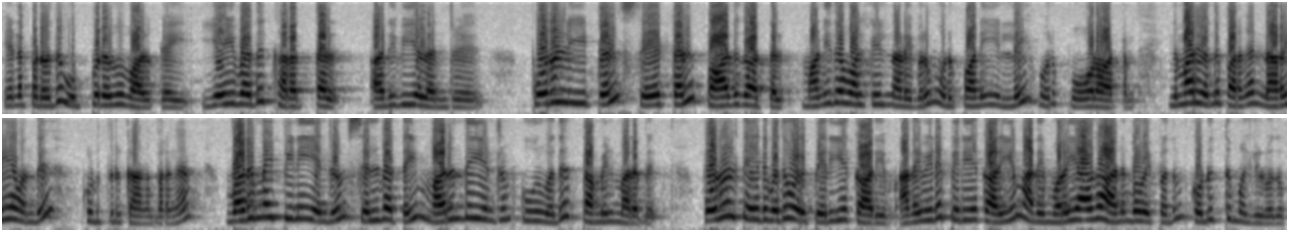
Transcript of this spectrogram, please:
எனப்படுவது ஒப்புரவு வாழ்க்கை. இயைவது கரத்தல் அறிவியல் அன்று. பொருள் ஈட்டல் சேர்த்தல் பாதுகாத்தல். மனித வாழ்க்கையில் நடைபெறும் ஒரு பணி இல்லை ஒரு போராட்டம். இந்த மாதிரி வந்து பாருங்க நிறைய வந்து கொடுத்துருக்காங்க பாருங்க. வறுமை பிணி என்றும் செல்வத்தை மருந்து என்றும் கூறுவது தமிழ் மரபு. பொருள் தேடுவது ஒரு பெரிய காரியம். அதைவிட பெரிய காரியம் அதை முறையாக அனுபவிப்பதும் கொடுத்து மகிழ்வதும்.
